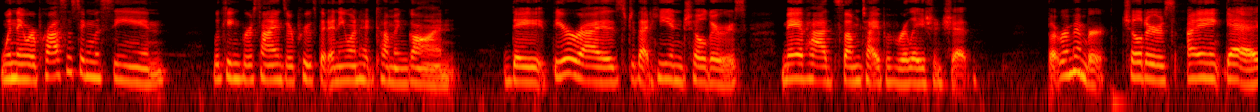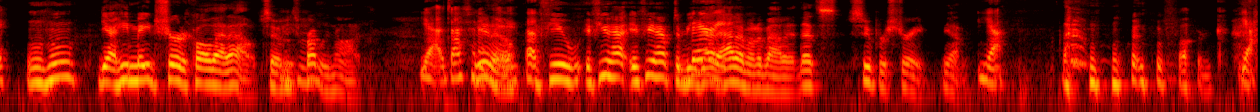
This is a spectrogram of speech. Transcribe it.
When they were processing the scene, looking for signs or proof that anyone had come and gone, they theorized that he and Childers may have had some type of relationship. But remember, Childers, I ain't gay. Mm-hmm. yeah, he made sure to call that out, so Mm-hmm. he's probably not. Yeah, definitely. You know, That's if you if you have if you have to be Very- that adamant about it, that's super straight. Yeah. yeah, what the fuck? yeah,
